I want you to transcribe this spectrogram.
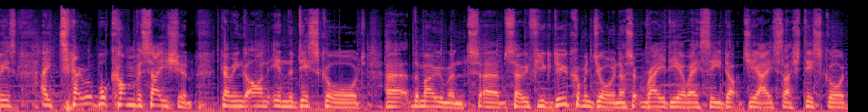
is a terrible conversation going on in the Discord uh, at the moment. Um, so if you do come and join us at radiose.ga slash Discord,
